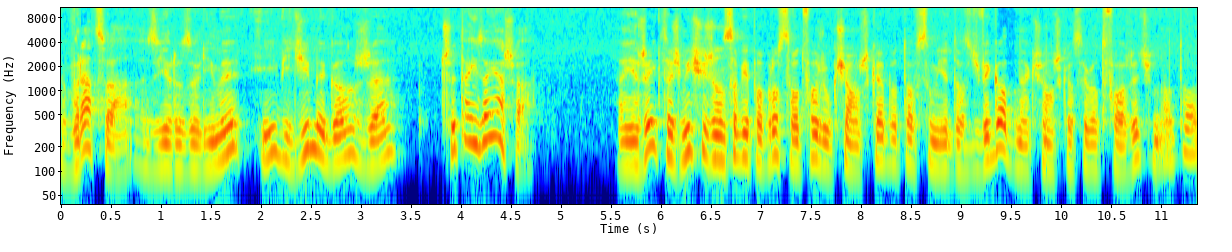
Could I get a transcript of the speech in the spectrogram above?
wraca z Jerozolimy i widzimy go, że czyta Izajasza. A jeżeli ktoś myśli, że on sobie po prostu otworzył książkę, bo to w sumie dość wygodne książkę sobie otworzyć, no to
